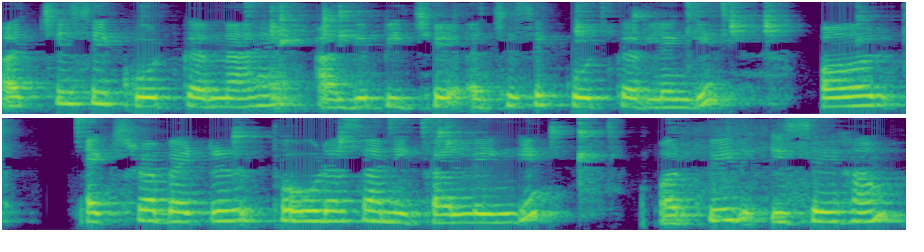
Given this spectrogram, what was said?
अच्छे से कोट करना है, आगे पीछे अच्छे से कोट कर लेंगे और एक्स्ट्रा बैटर थोड़ा सा निकाल लेंगे और फिर इसे हम,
